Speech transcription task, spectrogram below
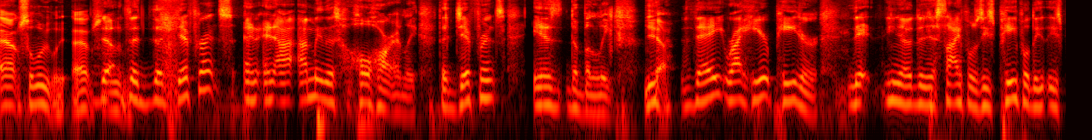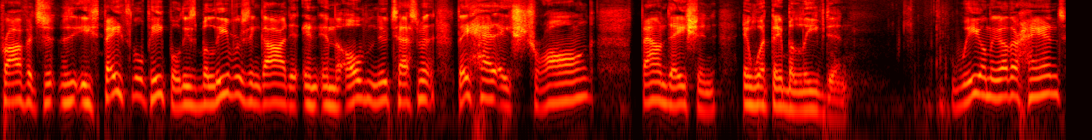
Absolutely The, absolutely the the difference, and, and I, I mean this wholeheartedly, the difference is the belief. yeah They right here, Peter, the, you know the disciples, these people, these, these prophets, these faithful people, these believers in God in, in the Old and New Testament, they had a strong foundation in what they believed in. We, on the other hand,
